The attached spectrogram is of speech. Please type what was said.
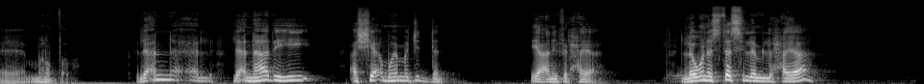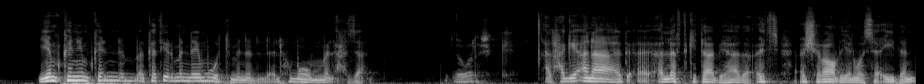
آه، منظمة. لأن لأن هذه أشياء مهمة جدا يعني في الحياة. لو نستسلم للحياة يمكن يمكن كثير منا يموت من الهموم والأحزان. ولا شك. الحقيقة أنا ألفت كتابي هذا عش راضيا وسعيدا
